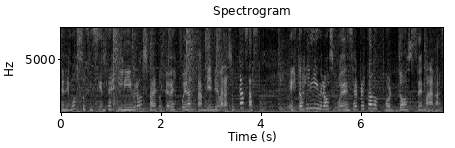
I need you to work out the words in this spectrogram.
Tenemos suficientes libros para que ustedes puedan también llevar a sus casas. Estos libros pueden ser prestados por dos semanas.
